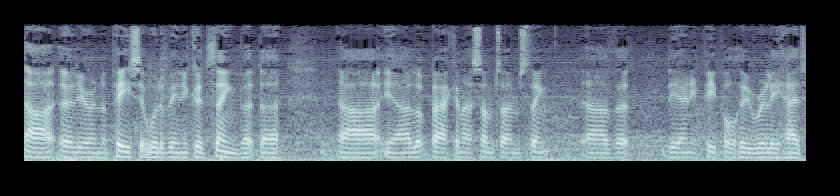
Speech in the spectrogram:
uh, earlier in the piece, it would have been a good thing. But, you I look back and I sometimes think that the only people who really had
